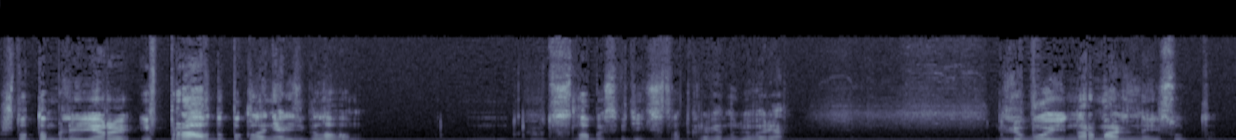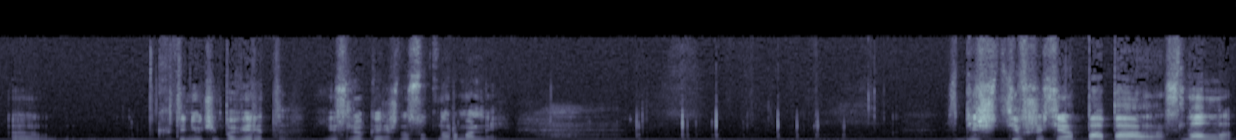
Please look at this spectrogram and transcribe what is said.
что тамблиеры и вправду поклонялись головам. Какое-то слабое свидетельство, откровенно говоря. Любой нормальный суд э, как-то не очень поверит, если, конечно, суд нормальный. Сбесившийся папа слал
